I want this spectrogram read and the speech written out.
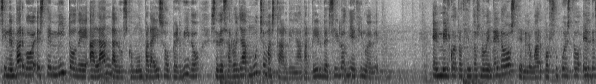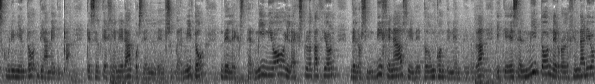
Sin embargo, este mito de Al-Ándalus como un paraíso perdido se desarrolla mucho más tarde, a partir del siglo XIX. En 1492 tiene lugar, por supuesto, el descubrimiento de América, que es el que genera pues, el, el supermito del exterminio y la explotación de los indígenas y de todo un continente, ¿verdad? Y que es el mito negro legendario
